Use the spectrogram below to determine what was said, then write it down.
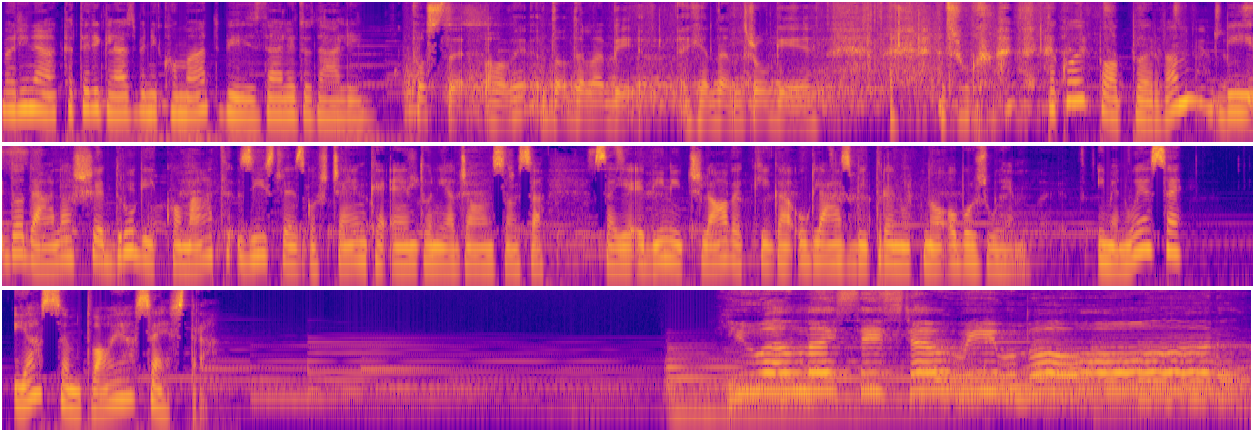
Marina, kateri glasbeni komat bi zdaj dodali? Posle ove dodala bi jedan drugi, drugo. Takoj po prvem bi dodala še drugi komat z iste zgoščenke Antonija Johnsonsa, saj je edini človek, ki ga v glasbi trenutno obožujem. Imenuje se Jaz sem tvoja sestra. You are my sister, we were born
